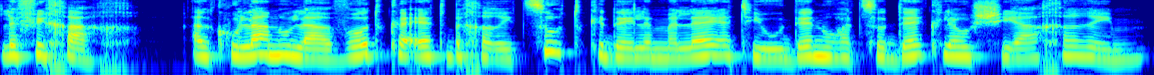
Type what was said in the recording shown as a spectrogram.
לפיכך, על כולנו לעבוד כעת בחריצות כדי למלא את ייעודנו הצודק להושיע אחרים.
